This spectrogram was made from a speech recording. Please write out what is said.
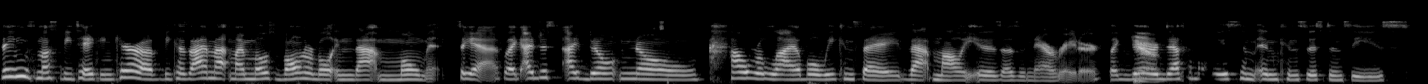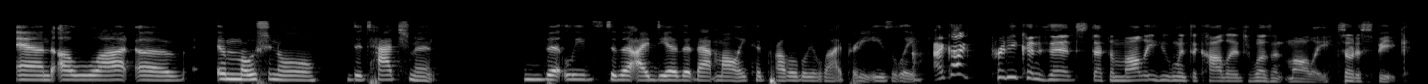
things must be taken care of because I'm at my most vulnerable in that moment. So yeah, like I just I don't know how reliable we can say that Molly is as a narrator. Like there Yeah. are definitely some inconsistencies and a lot of emotional detachment that leads to the idea that that Molly could probably lie pretty easily. I got pretty convinced that the Molly who went to college wasn't Molly, so to speak.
